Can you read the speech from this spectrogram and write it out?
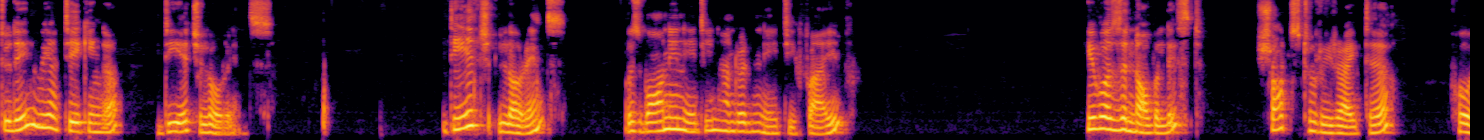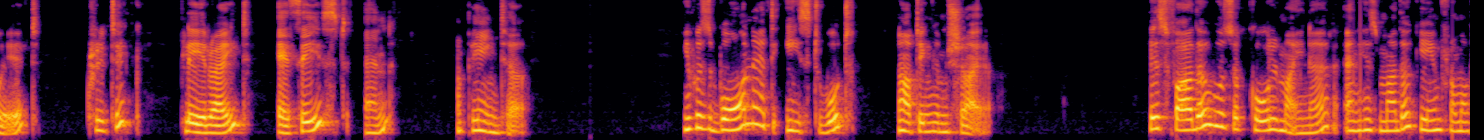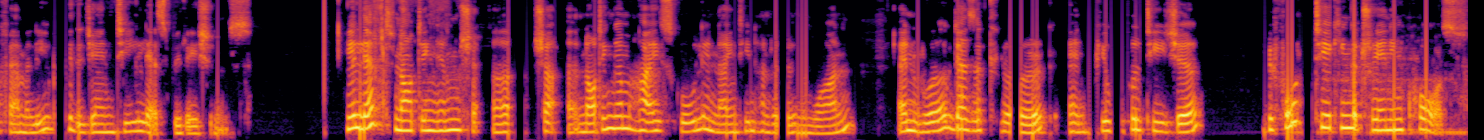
Today we are taking up D.H. Lawrence. D.H. Lawrence was born in 1885. He was a novelist, short story writer, poet, critic, playwright, essayist, and a painter. He was born at Eastwood, Nottinghamshire. His father was a coal miner and his mother came from a family with genteel aspirations. He left Nottingham, uh, uh, Nottingham High School in 1901 and worked as a clerk and pupil teacher before taking a training course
